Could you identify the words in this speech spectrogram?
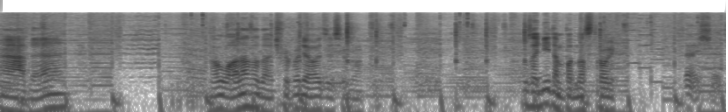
А, да? Ну ладно тогда, что поделать здесь уже. Ну, зайди там под настрой. Да, сейчас.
